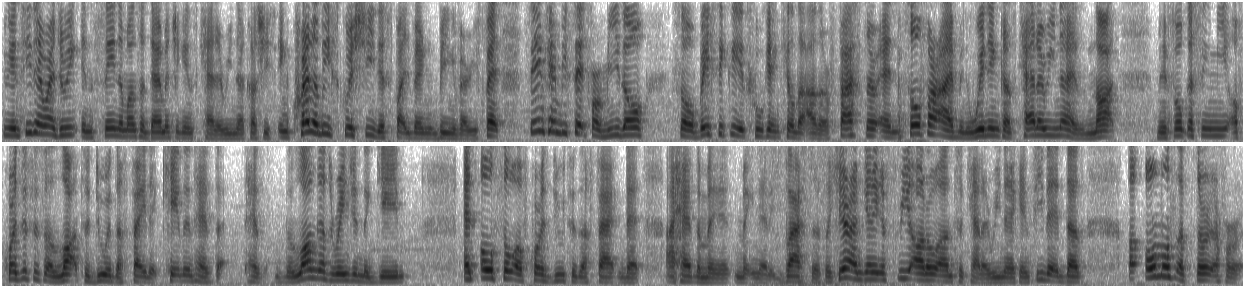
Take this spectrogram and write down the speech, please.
you can see that we're doing insane amounts of damage against Katarina because she's incredibly squishy despite being very fed. Same can be said for me though. So basically it's who can kill the other faster and so far I've been winning because Katarina has not been focusing me. Of course, this is a lot to do with the fact that Caitlyn has the has the longest range in the game, and also, of course, due to the fact that I have the magnetic blaster. So here I'm getting a free auto onto Katarina. I can see that it does uh, almost a third of her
